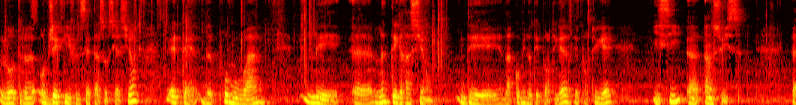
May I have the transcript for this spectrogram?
l'autre objectif de cette association était de promouvoir euh, l'intégration de la communauté portugaise, des Portugais, ici euh, en Suisse. Euh,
